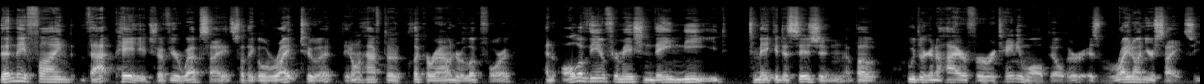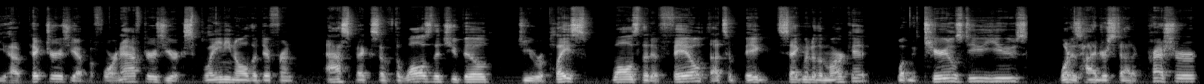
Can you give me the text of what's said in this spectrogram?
Then they find that page of your website. So they go right to it. They don't have to click around or look for it. And all of the information they need to make a decision about who they're going to hire for a retaining wall builder is right on your site. So you have pictures, you have before and afters, you're explaining all the different aspects of the walls that you build. Do you replace walls that have failed. That's a big segment of the market. What materials do you use? What is hydrostatic pressure?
